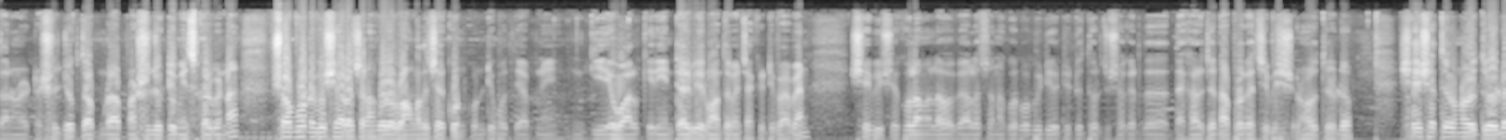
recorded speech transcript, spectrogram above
দারুণ একটা সুযোগ। তো আপনারা আপনার সুযোগটি মিস করবেন না। সম্পূর্ণ বিষয়ে আলোচনা করব বাংলাদেশের কোন কোনটি মধ্যে আপনি গিয়ে ওয়ালকেরি ইন্টারভিউর মাধ্যমে চাকরিটি পাবেন। সে বিষয়ে খোলামেলাভাবে আলোচনা করব। ভিডিওটি একটু ধৈর্য সহকারে দেখার জন্য আপনার কাছে বিশেষ অনুরোধ রইল। সেই সাথে অনুরোধ রইল,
